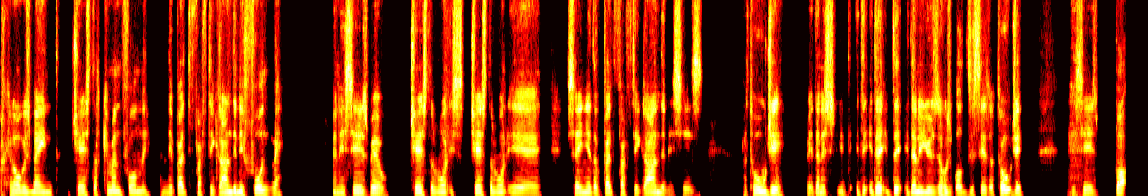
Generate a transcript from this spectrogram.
I can always mind Chester come in for me, and they bid fifty grand, and he phoned me, and he says, "Well, Chester want Chester want to uh, sign you. They've bid fifty grand," and he says, "I told you." He didn't, he, he, he, he didn't use those words. He says, "I told you." He says, but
